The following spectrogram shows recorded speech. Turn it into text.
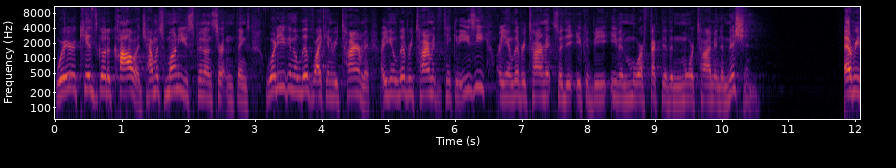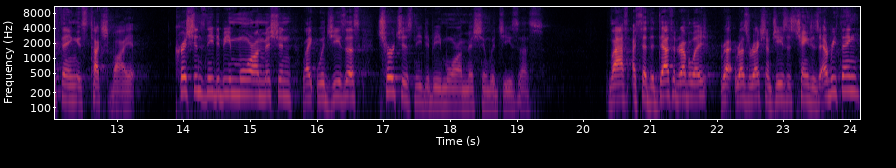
where your kids go to college, how much money you spend on certain things. What are you going to live like in retirement? Are you going to live retirement to take it easy? Or are you going to live retirement so that you could be even more effective and more time into mission? Everything is touched by it. Christians need to be more on mission like with Jesus. Churches need to be more on mission with Jesus. Last, I said the death and re- resurrection of Jesus changes everything.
